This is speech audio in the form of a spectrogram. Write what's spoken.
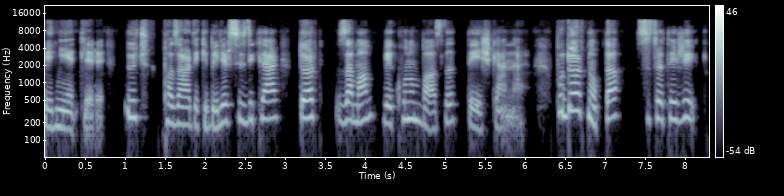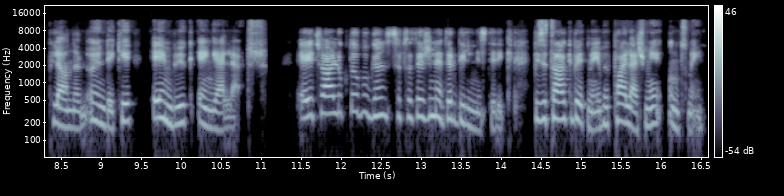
ve niyetleri. 3. Pazardaki belirsizlikler. 4. Zaman ve konum bazlı değişkenler. Bu dört nokta strateji planların önündeki en büyük engellerdir. HR'lukta bugün strateji nedir bilin istedik. Bizi takip etmeyi ve paylaşmayı unutmayın.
